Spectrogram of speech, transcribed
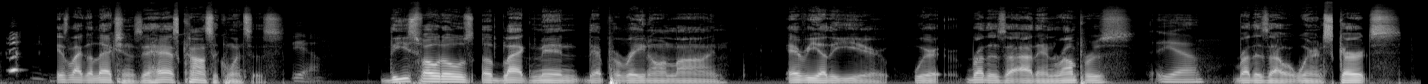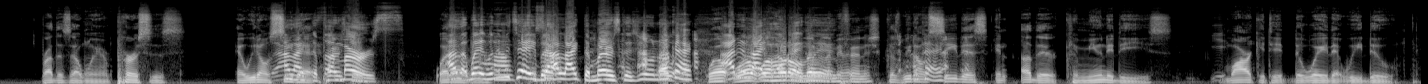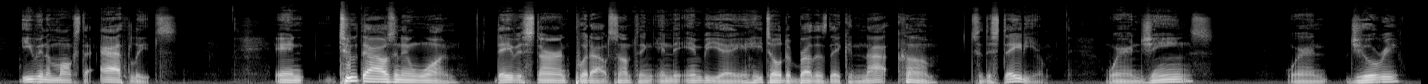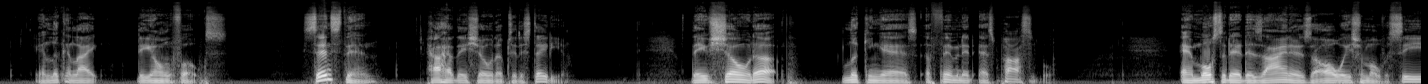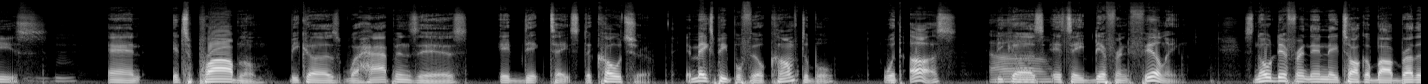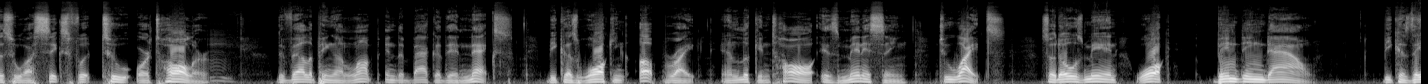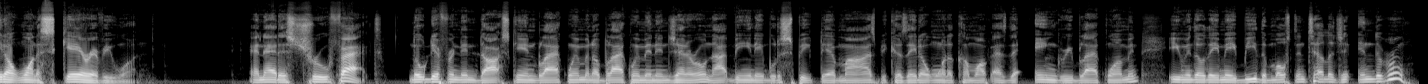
is like elections. It has consequences. Yeah. These photos of black men that parade online every other year, where brothers are either in rompers, Yeah. brothers are wearing skirts, brothers are wearing purses, and we don't Well, I see like that. the The Person- MERS. I like, Whatever. wait, well, let me Um, tell you, but so- I like the MERS because you don't know. Okay. Well, I didn't well, like. well, hold okay, on. go Let, me- let me finish because we don't Okay. see this in other communities marketed the way that we do, even amongst the athletes. In 2001, David Stern put out something in the NBA, and he told the brothers they could not come to the stadium wearing jeans, wearing jewelry, and looking like their own folks. Since then, how have they showed up to the stadium? they've shown up looking as effeminate as possible. And most of their designers are always from overseas. Mm-hmm. And it's a problem because what happens is it dictates the culture. It makes people feel comfortable with us because oh. it's a different feeling. It's no different than they talk about brothers who are six foot two or taller mm. developing a lump in the back of their necks because walking upright and looking tall is menacing to whites. So those men walk bending down because they don't want to scare everyone. And that is true fact. No different than dark skinned black women or black women in general not being able to speak their minds because they don't want to come off as the angry black woman, even though they may be the most intelligent in the room.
